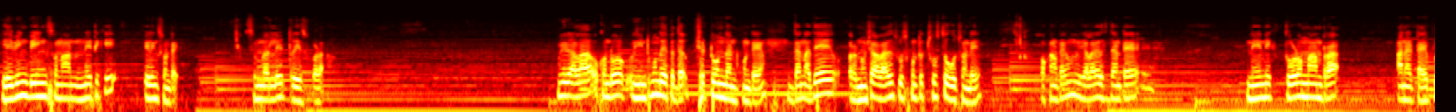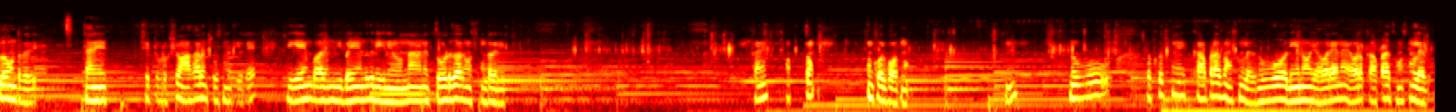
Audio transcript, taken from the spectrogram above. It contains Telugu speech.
living beings ఉన్న అన్నిటికీ ఫీలింగ్స్ ఉంటాయి. సిమిలర్లీ ట్రీస్ కూడా. మీరు అలా ఒక రోజు ఇంటి ముందు పెద్ద చెట్టు ఉందనుకుంటే దాన్ని అదే రెండు నిమిషాలు అలాగే చూసుకుంటూ చూస్తూ కూర్చోండి. ఒక టైం మీకు ఎలా తెలుస్తుంది అంటే నేను నీకు తోడున్నానరా అనే టైప్లో ఉంటుంది అది దాని చెట్టు వృక్షం ఆకారం చూసినట్లయితే నీకేం బాధ నీ భయం ఎందుకు నీకు నేను ఉన్నాననే తోడుగా ఉంటుంది నీకు. కానీ మొత్తం మొత్తం కోల్పోతున్నాం. నువ్వు ప్రకృతిని కాపాడాల్సిన అవసరం లేదు. నువ్వు నేను ఎవరైనా ఎవరు కాపాడాల్సిన అవసరం లేదు.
